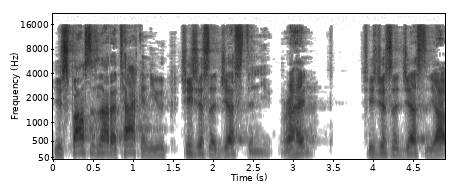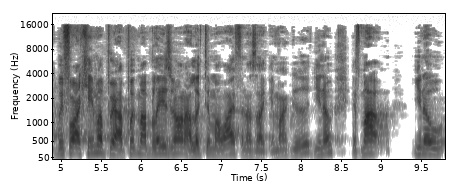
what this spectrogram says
your spouse is not attacking you, she's just adjusting you, right? She's just adjusting you. Before I came up here, I put my blazer on, I looked at my wife and I was like, am I good? You know, if my, you know,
